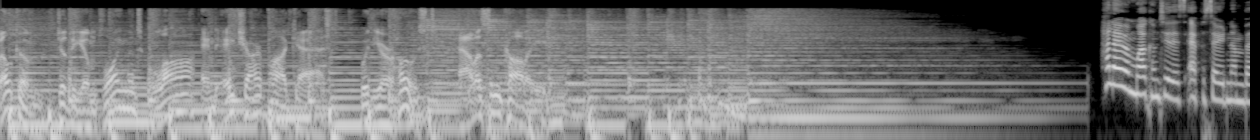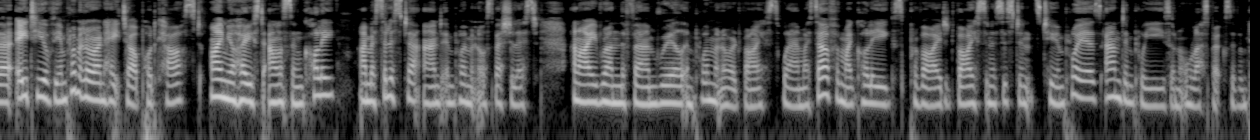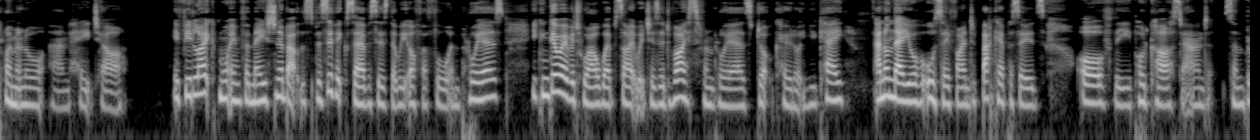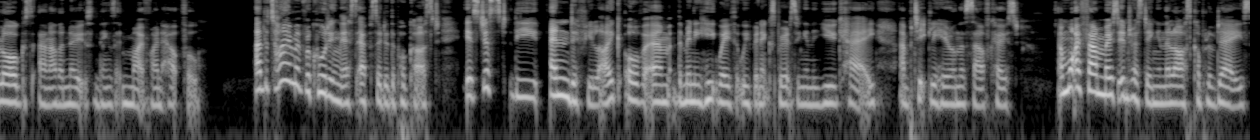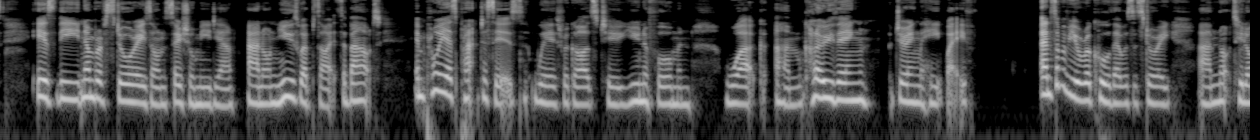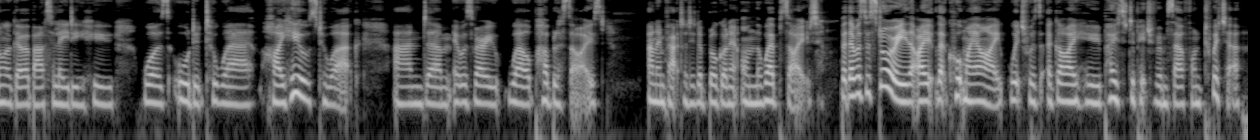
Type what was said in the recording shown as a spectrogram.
Welcome to the Employment Law and HR Podcast with your host, Alison Colley. Hello and welcome to this episode number 80 of the Employment Law and HR podcast. I'm your host, Alison Colley. I'm a solicitor and employment law specialist, and I run the firm Real Employment Law Advice, where myself and my colleagues provide advice and assistance to employers and employees on all aspects of employment law and HR. If you'd like more information about the specific services that we offer for employers, you can go over to our website, which is adviceforemployers.co.uk, and on there you'll also find back episodes of the podcast and some blogs and other notes and things that you might find helpful. At the time of recording this episode of the podcast, it's just the end, if you like, of um, the mini heatwave that we've been experiencing in the UK, and particularly here on the south coast. And what I found most interesting in the last couple of days is the number of stories on social media and on news websites about employers' practices with regards to uniform and work um, clothing during the heatwave. And some of you recall there was a story um, not too long ago about a lady who was ordered to wear high heels to work, and um, it was very well publicised. And in fact, I did a blog on it on the website. But there was a story that I that caught my eye, which was a guy who posted a picture of himself on Twitter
